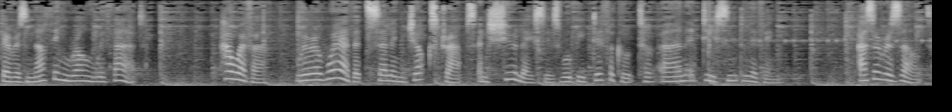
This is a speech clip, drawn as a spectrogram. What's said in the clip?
there is nothing wrong with that. However, we're aware that selling jockstraps and shoelaces will be difficult to earn a decent living. As a result,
